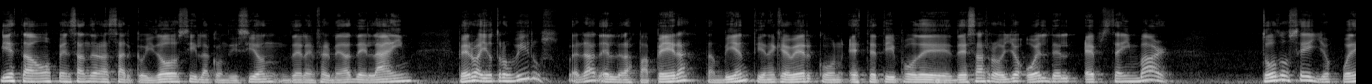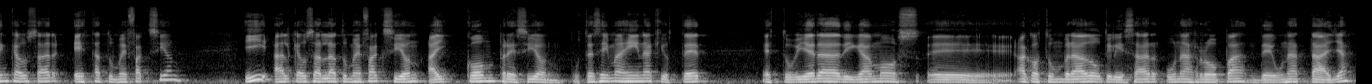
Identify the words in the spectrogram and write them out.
Y estábamos pensando en la sarcoidosis, la condición de la enfermedad de Lyme, pero hay otros virus, ¿verdad? El de las paperas también tiene que ver con este tipo de desarrollo o el del Epstein-Barr. Todos ellos pueden causar esta tumefacción. Y al causar la tumefacción hay compresión. Usted se imagina que usted estuviera, digamos, eh, acostumbrado a utilizar una ropa de una talla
